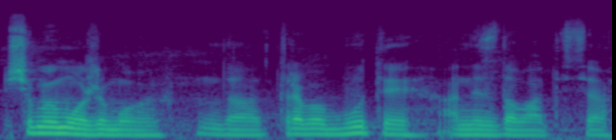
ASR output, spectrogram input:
що ми можемо. Да, треба бути, а не здаватися.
